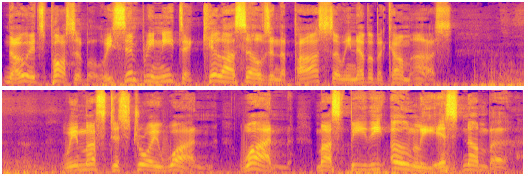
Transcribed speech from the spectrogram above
No, it's possible. We simply need to kill ourselves in the past so we never become us. We must destroy one. One must be the onlyest number.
